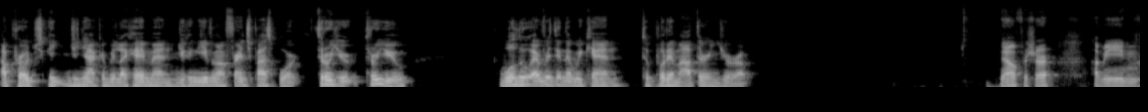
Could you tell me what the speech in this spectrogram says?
approach Gignac and be like, hey man, you can give him a French passport through you through you. We'll do everything that we can to put him out there in Europe. No, for sure. I mean,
